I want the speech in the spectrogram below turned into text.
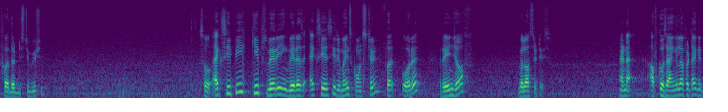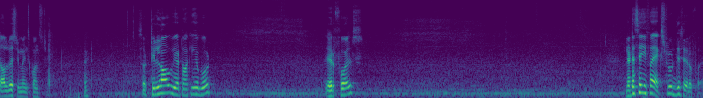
further distribution. So XCP keeps varying whereas XAC remains constant for over a range of velocities. And uh, of course angle of attack it always remains constant. Right? So till now we are talking about airfoils. Let us say if I extrude this aerofoil.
